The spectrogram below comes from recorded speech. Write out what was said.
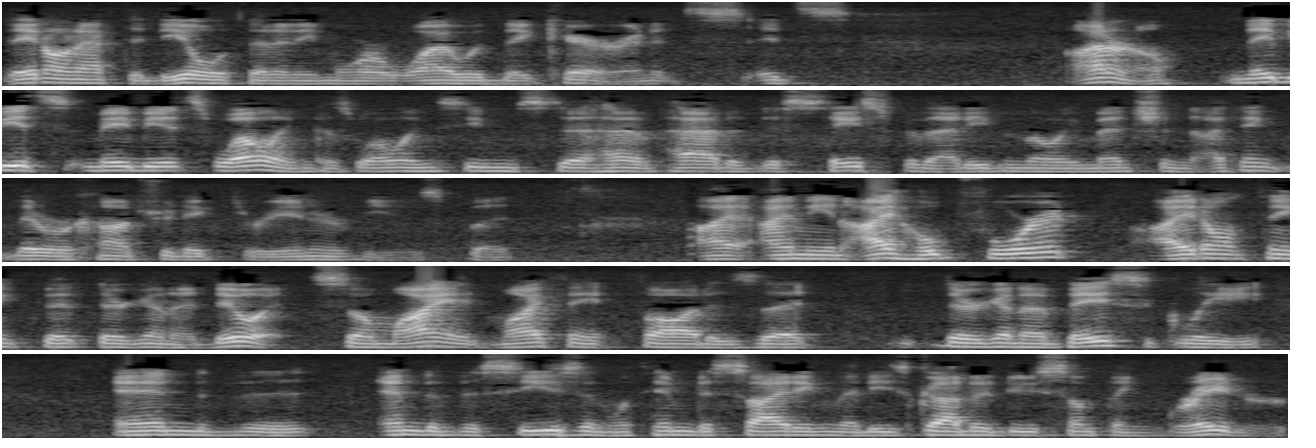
they don't have to deal with it anymore. Why would they care? And it's it's I don't know. Maybe it's maybe it's Welling because Welling seems to have had a distaste for that, even though he mentioned I think there were contradictory interviews. But I I mean I hope for it. I don't think that they're going to do it. So my my thought is that they're going to basically end the end of the season with him deciding that he's got to do something greater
